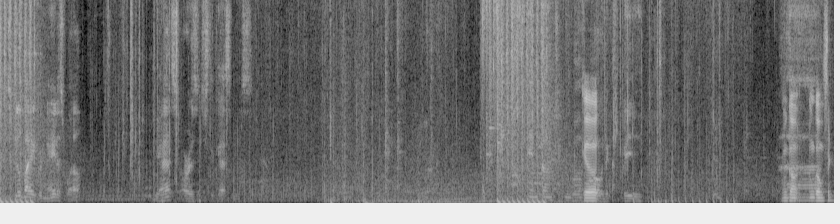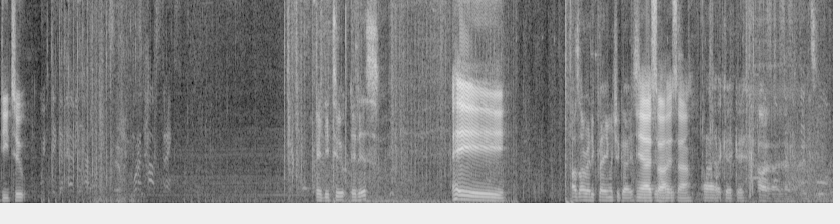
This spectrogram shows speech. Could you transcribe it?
It's killed by a grenade as well. Yes, or is it just a guess in this? Inton chicken ball. Good. They got B. I'm going. I'm going for D2. We've taken heavy casualties. Yeah, we We're at half strength. Okay, D2 it is. Hey. I was already playing with you guys. Yeah, I saw. I notice. saw. Uh, okay, okay. Oh, I I didn't see you.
